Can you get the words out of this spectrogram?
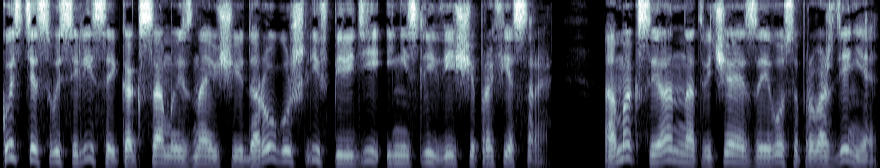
Костя с Василисой, как самые знающие дорогу, шли впереди и несли вещи профессора, а Макс и Анна, отвечая за его сопровождение,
